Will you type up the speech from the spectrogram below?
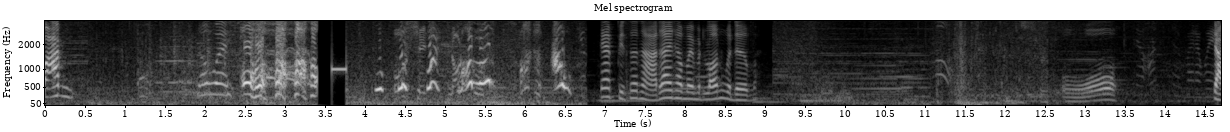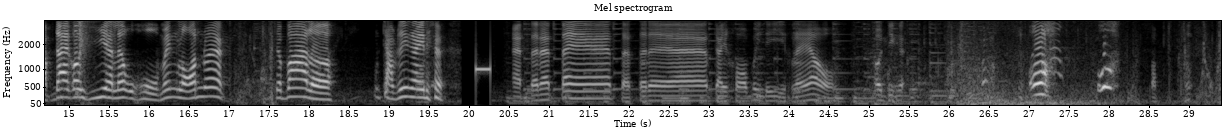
ปัง No way. โอ้โห Bullshit. ร้อนร้อนเอ้าแก้ปริศนาได้ทำไมมันร้อนกว่าเดิมวะโอ้ Now, I'm to right away. จับได้ก็เฮียแล้ว โอ้โห แม่งร้อนมาก จะบ้าเหรอมึงจับได้ไงเนี่ยแอดแต่แต่แต่แต่แต่ใจคอไม่ดีอีกแล้ว เอาจริงอะโอ้โอ้สับ Come on.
